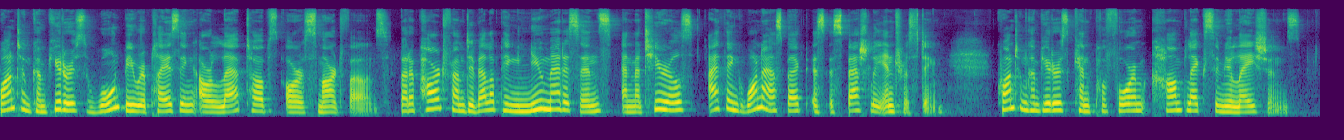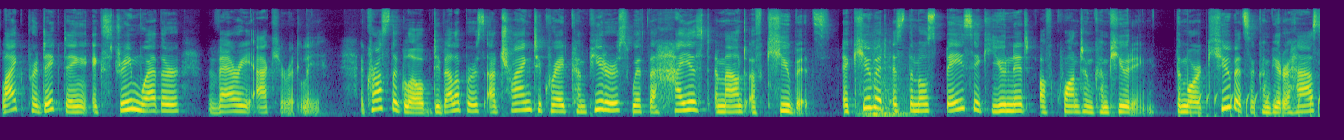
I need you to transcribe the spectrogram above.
Quantum computers won't be replacing our laptops or smartphones. But apart from developing new medicines and materials, I think one aspect is especially interesting. Quantum computers can perform complex simulations, like predicting extreme weather very accurately. Across the globe, developers are trying to create computers with the highest amount of qubits. A qubit is the most basic unit of quantum computing. The more qubits a computer has,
